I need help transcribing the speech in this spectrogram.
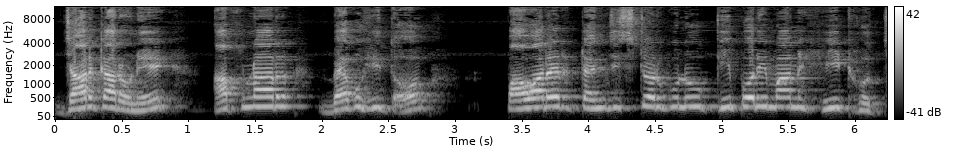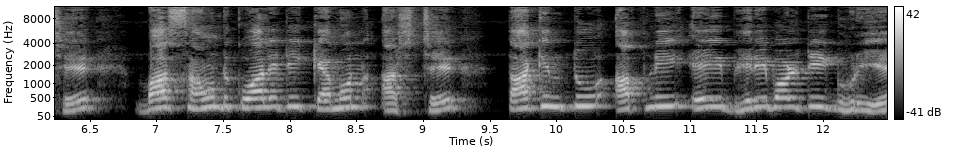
যার কারণে আপনার ব্যবহৃত পাওয়ারের ট্রানজিস্টরগুলো কি পরিমাণ হিট হচ্ছে বা সাউন্ড কোয়ালিটি কেমন আসছে তা কিন্তু আপনি এই ভেরিবলটি ঘুরিয়ে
